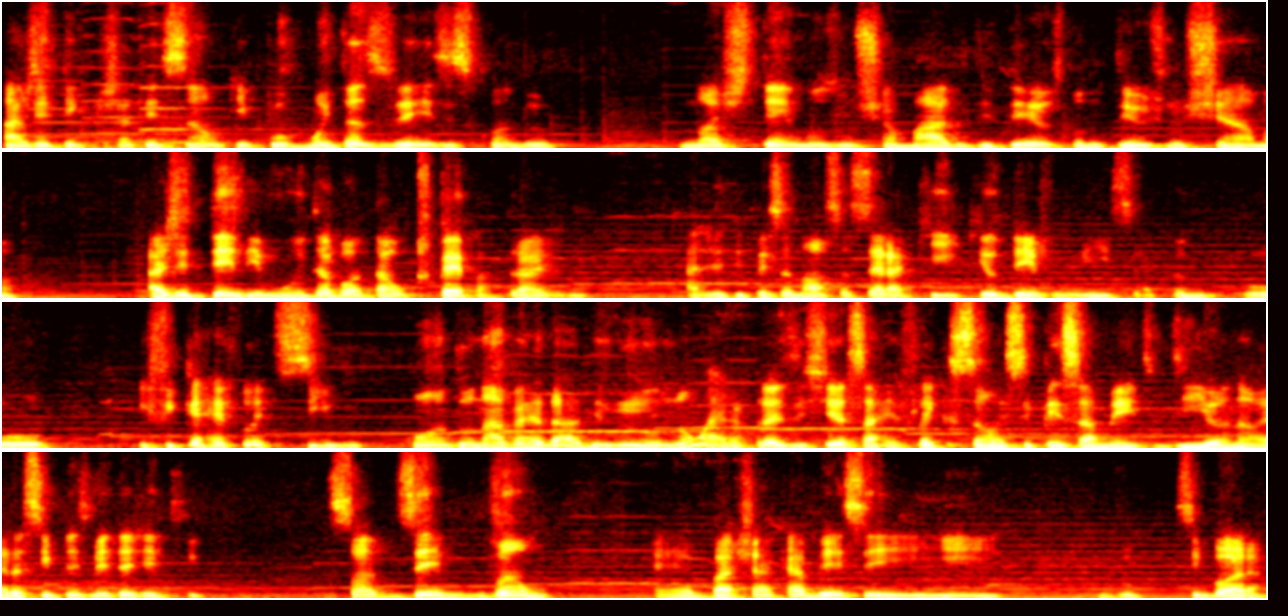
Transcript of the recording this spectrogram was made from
A gente tem que prestar atenção que, por muitas vezes, quando nós temos um chamado de Deus, quando Deus nos chama, a gente tende muito a botar o pé para trás, né? A gente pensa, nossa, será que, que eu devo ir? Será que eu não vou? E fica reflexivo. Quando, na verdade, não, não era para existir essa reflexão, esse pensamento de ir ou não. Era simplesmente a gente só dizer, vamos. É, baixar a cabeça e, e, se embora.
